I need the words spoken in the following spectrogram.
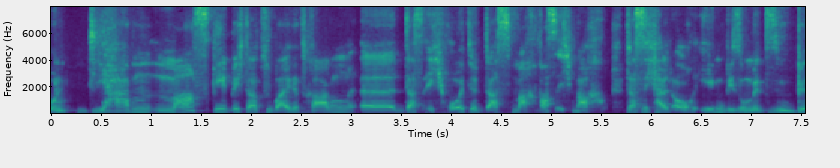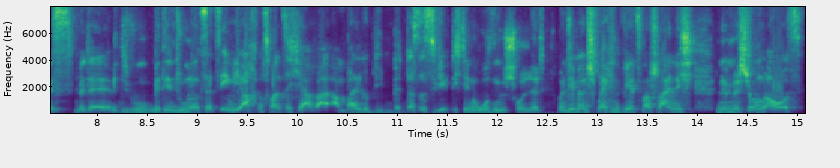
Und die haben maßgeblich dazu beigetragen, äh, dass ich heute das mache, was ich mache, dass ich halt auch irgendwie so mit diesem Biss, mit, der, mit, den- mit den Donuts jetzt irgendwie 28 Jahre am Ball geblieben bin. Das ist wirklich den Hosen geschuldet. Und dementsprechend wird es wahrscheinlich eine Mischung aus,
